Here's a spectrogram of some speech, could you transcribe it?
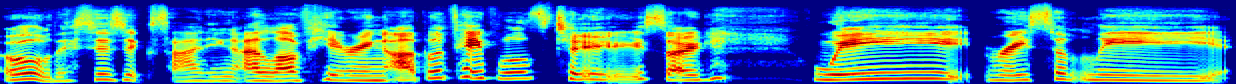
Oh, this is exciting. I love hearing other people's too. So, we recently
